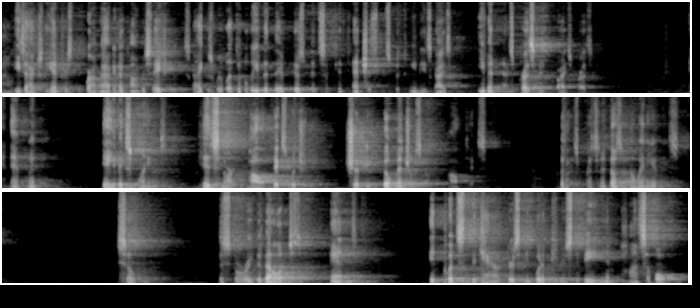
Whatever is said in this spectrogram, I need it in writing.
wow, he's actually interested. Where I'm having a conversation with this guy because we're led to believe that there, has been some contentiousness between these guys, even as president and vice president. And when Dave explains his start in politics, which should be Bill Mitchell's start in politics, the vice president doesn't know any of this. So the story develops and it puts the characters in what appears to be an impossible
